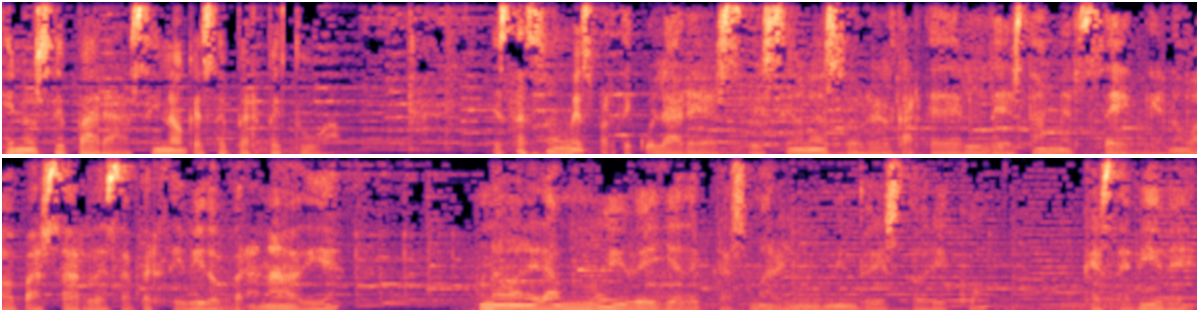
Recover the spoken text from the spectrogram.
que no se para, sino que se perpetúa. Estas son mis particulares visiones sobre el cartel de esta Merced que no va a pasar desapercibido para nadie. Una manera muy bella de plasmar el momento histórico que se vive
